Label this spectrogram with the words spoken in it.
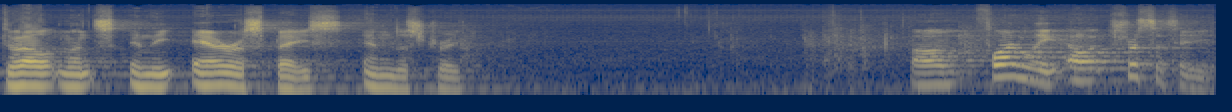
developments in the aerospace industry. Um, finally, electricity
